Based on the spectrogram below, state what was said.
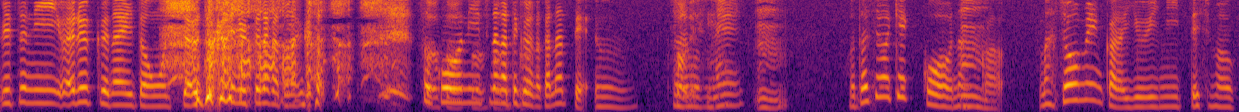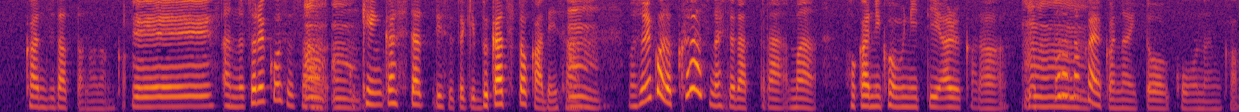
別に悪くないと思っちゃうとか 言ってなかったなんか。そこに繋がってくるのかなって。うん。そうですなるほどね。うん私は結構なんか、真正面から言いに行ってしまう感じだったななんか。あのそれこそさ、うんうん。喧嘩したりする時部活とかでさ、うん。まあ、それこそクラスの人だったらまあ他にコミュニティあるからよっぽど仲良くないとこうなんか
